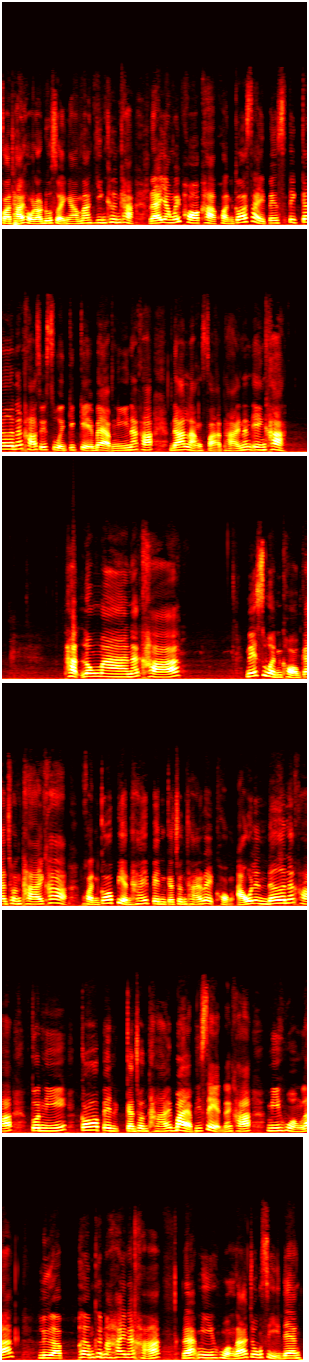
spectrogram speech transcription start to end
ฝาท้ายของเราดูสวยงามมากยิ่งขึ้นค่ะ และยังไม่พอค่ะ ขวัญก็ใส่เป็นสติกเกอร์นะคะ สวยๆเก๋ๆแบบนี้นะคะ ด้านหลังฝาท้ายนั่นเองค่ะ ถัดลงมานะคะ ในส่วนของการชนท้ายค่ะ ขวัญก็เปลี่ยนให้เป็นการชนท้ายเหล็กของ Outlander นะคะ ตัวนี้ก็เป็นการชนท้ายแบบพิเศษนะคะ มีห่วงลากเรือเพิ่มขึ้นมาให้นะคะ และมีห่วงลากจูงสีแดงเ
